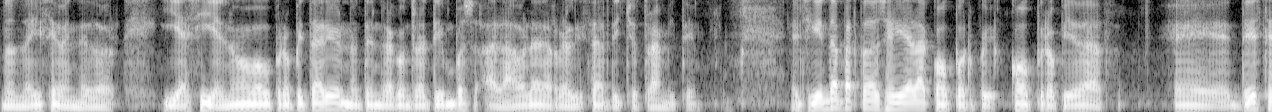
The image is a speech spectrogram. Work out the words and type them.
donde dice vendedor, y así el nuevo propietario no tendrá contratiempos a la hora de realizar dicho trámite. El siguiente apartado sería la copropiedad. Eh, de este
